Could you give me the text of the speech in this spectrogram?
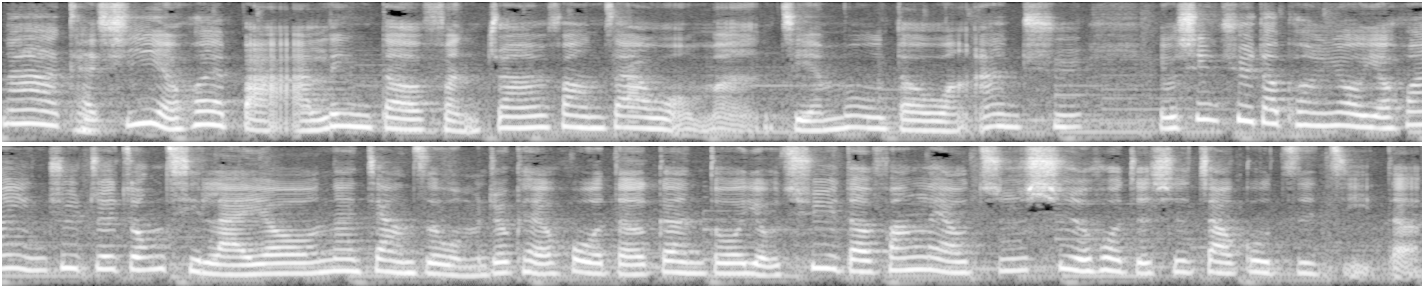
那凯西也会把阿令的粉砖放在我们节目的文案区，有兴趣的朋友也欢迎去追踪起来哟。那这样子我们就可以获得更多有趣的芳疗知识，或者是照顾自己的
